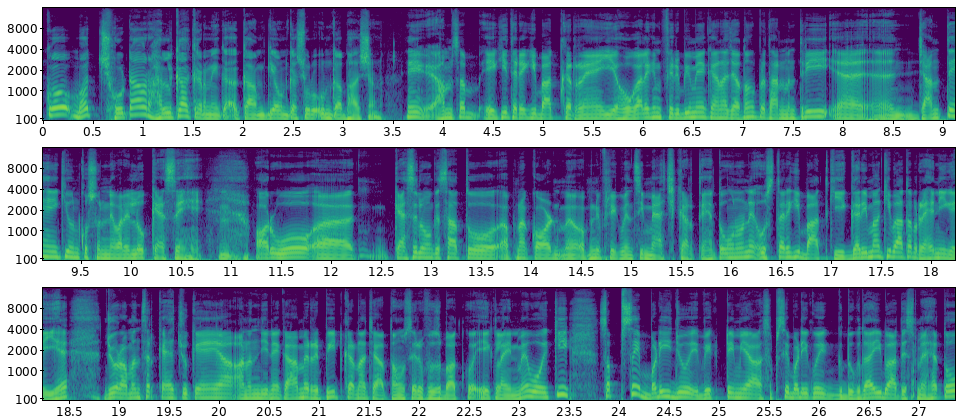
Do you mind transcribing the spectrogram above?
उसको बहुत छोटा और हल्का करने का काम किया उनका शुरू उनका भाषण। नहीं हम सब एक ही तरह की बात कर रहे हैं ये होगा लेकिन फिर भी मैं कहना चाहता हूँ प्रधानमंत्री जानते हैं कि उनको सुनने वाले लोग कैसे हैं। हम्म। और वो कैसे लोगों के साथ तो अपना कॉर्ड अपनी फ्रीक्वेंसी मैच करते हैं। तो उन्होंने उस तरह की बात की। गरिमा की बात अब रह नहीं गई है। जो रमन सर कह चुके हैं या आनंद जी ने कहा मैं रिपीट करना चाहता हूँ सिर्फ़ उस बात को एक लाइन में वो कि सबसे बड़ी जो विक्टिम या सबसे बड़ी कोई दुखदाई बात इसमें है तो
